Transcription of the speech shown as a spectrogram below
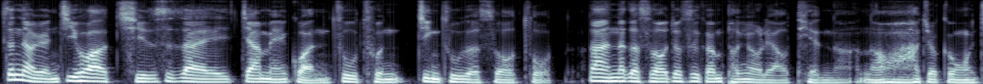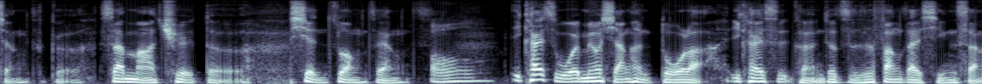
真鸟园计划其实是在嘉美馆驻村进驻的时候做的。当然那个时候就是跟朋友聊天呐、啊，然后他就跟我讲这个三麻雀的现状这样子。哦，一开始我也没有想很多啦，一开始可能就只是放在心上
